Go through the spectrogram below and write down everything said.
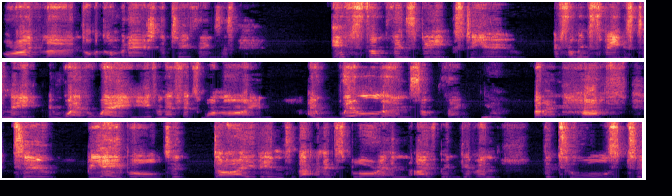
or I've learned, or the combination of the two things is if something speaks to you, if something speaks to me in whatever way, even if it's one line, I will learn something. Yeah. But I have to be able to dive into that and explore it. And I've been given the tools to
